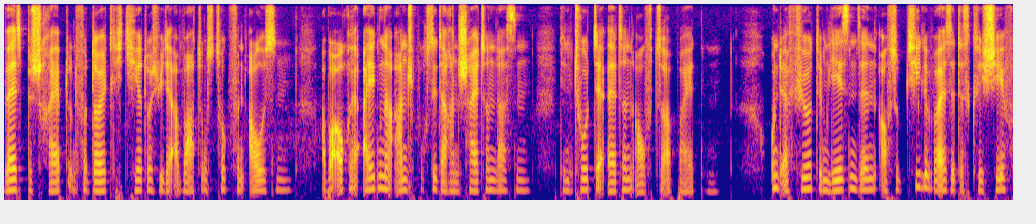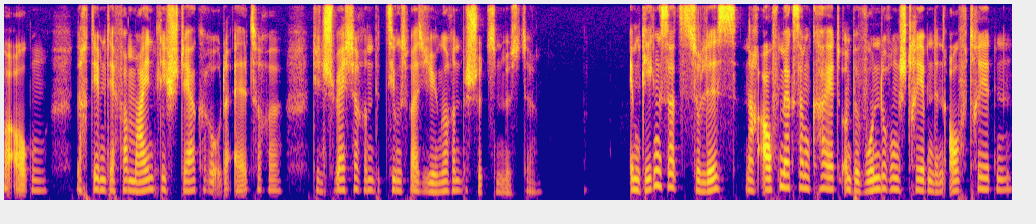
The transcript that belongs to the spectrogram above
Wells beschreibt und verdeutlicht hierdurch, wie der Erwartungsdruck von außen, aber auch ihr eigener Anspruch sie daran scheitern lassen, den Tod der Eltern aufzuarbeiten. Und er führt dem Lesenden auf subtile Weise das Klischee vor Augen, nachdem der vermeintlich Stärkere oder Ältere den Schwächeren bzw. Jüngeren beschützen müsste im Gegensatz zu Liz nach Aufmerksamkeit und Bewunderung strebenden Auftreten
